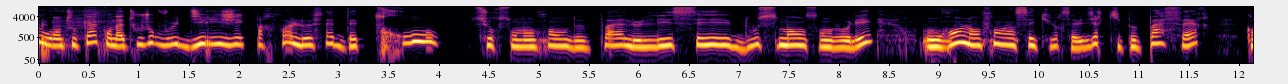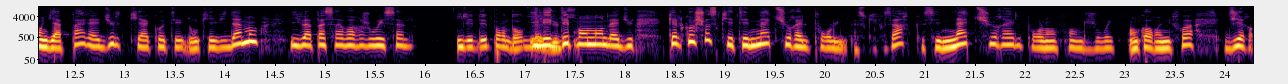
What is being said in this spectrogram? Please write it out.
fait. ou en tout cas qu'on a toujours voulu diriger. Parfois, le fait d'être trop sur son enfant, de pas le laisser doucement s'envoler, on rend l'enfant insécure. Ça veut dire qu'il peut pas faire quand il n'y a pas l'adulte qui est à côté. Donc évidemment, il va pas savoir jouer seul. Il est dépendant de Il est l'adulte. dépendant de l'adulte. Quelque chose qui était naturel pour lui, parce qu'il faut savoir que c'est naturel pour l'enfant de jouer. Encore une fois, dire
